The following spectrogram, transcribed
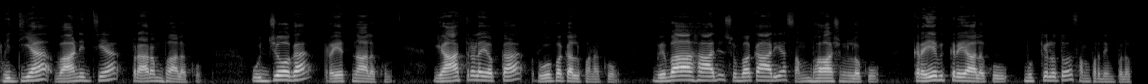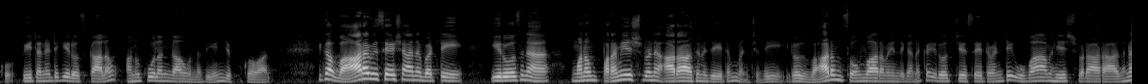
విద్య వాణిజ్య ప్రారంభాలకు ఉద్యోగ ప్రయత్నాలకు యాత్రల యొక్క రూపకల్పనకు వివాహాది శుభకార్య సంభాషణలకు క్రయ విక్రయాలకు ముఖ్యులతో సంప్రదింపులకు వీటన్నిటికీ ఈరోజు కాలం అనుకూలంగా ఉన్నది అని చెప్పుకోవాలి. ఇక వార విశేషాన్ని బట్టి ఈ రోజున మనం పరమేశ్వరుని ఆరాధన చేయడం మంచిది. ఈరోజు వారం సోమవారం అయింది కనుక ఈరోజు చేసేటువంటి ఉమామహేశ్వర ఆరాధన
